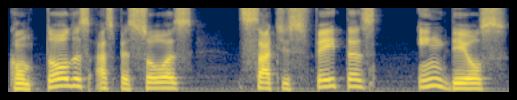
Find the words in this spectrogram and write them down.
com todas as pessoas satisfeitas em Deus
